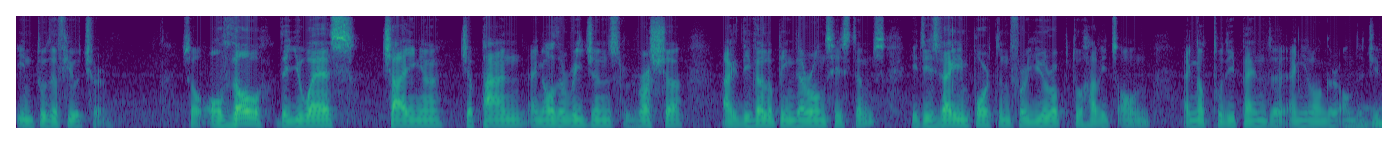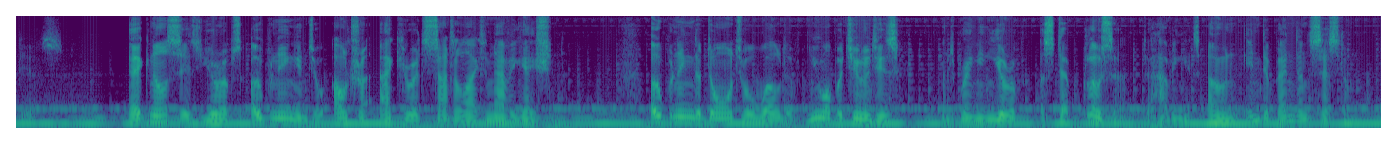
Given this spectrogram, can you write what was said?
into the future. So although the US, China, Japan, and other regions, Russia, are developing their own systems, it is very important for Europe to have its own and not to depend uh, any longer on the GPS. EGNOS is Europe's opening into ultra-accurate satellite navigation, opening the door to a world of new opportunities and bringing Europe a step closer to having its own independent system.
